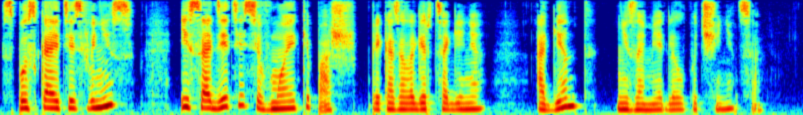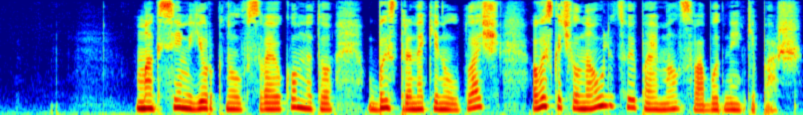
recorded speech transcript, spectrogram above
Спускайтесь вниз и садитесь в мой экипаж, приказала герцогиня. Агент не замедлил подчиниться. Максим юркнул в свою комнату, быстро накинул плащ, выскочил на улицу и поймал свободный экипаж.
